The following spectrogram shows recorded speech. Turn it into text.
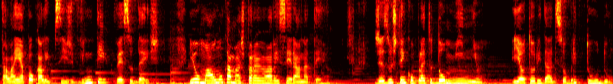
Está lá em Apocalipse 20, verso 10. E o mal nunca mais prevalecerá na terra. Jesus tem completo domínio e autoridade sobre tudo.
